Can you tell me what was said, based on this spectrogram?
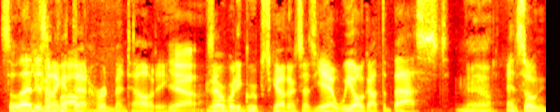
So that you is kind of get that herd mentality. Yeah. Because everybody groups together and says, yeah, we all got the best. Yeah. And so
